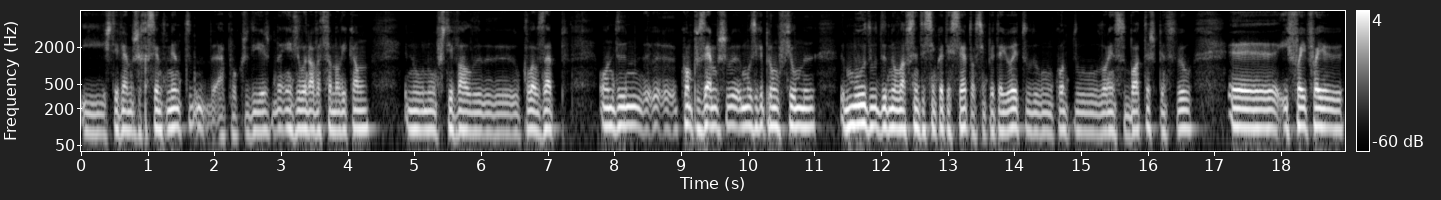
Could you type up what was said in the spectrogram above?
e, estivemos recentemente há poucos dias em Vila Nova de Famalicão no, no festival o Close Up onde compusemos música para um filme mudo de 1957 ou 58, um conto do Lourenço Botas, penso eu, uh, e foi, foi,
